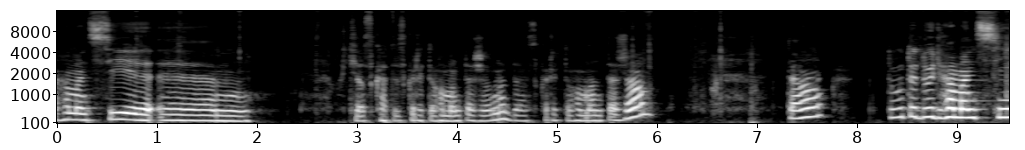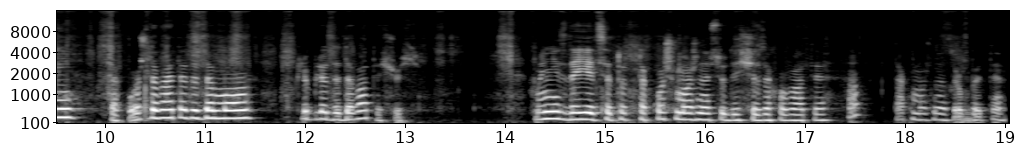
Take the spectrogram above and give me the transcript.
Гаманці, е, хотіла сказати, скритого монтажа. Ну да, скритого монтажа. Так, тут ідуть гаманці. Також давайте додамо. Люблю додавати щось. Мені здається, тут також можна сюди ще заховати. А, так можна зробити.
